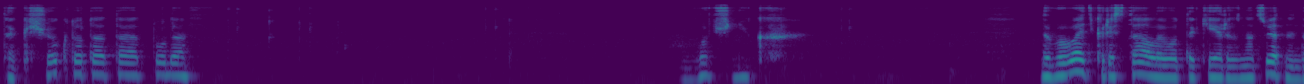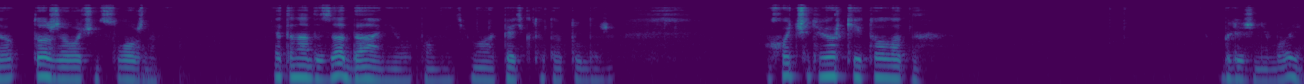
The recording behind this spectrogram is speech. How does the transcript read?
Так, еще кто-то оттуда. Лучник. Добывать кристаллы вот такие разноцветные да, тоже очень сложно. Это надо задание выполнить. О, опять кто-то оттуда же. Хоть четверки, и то ладно. Ближний бой.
